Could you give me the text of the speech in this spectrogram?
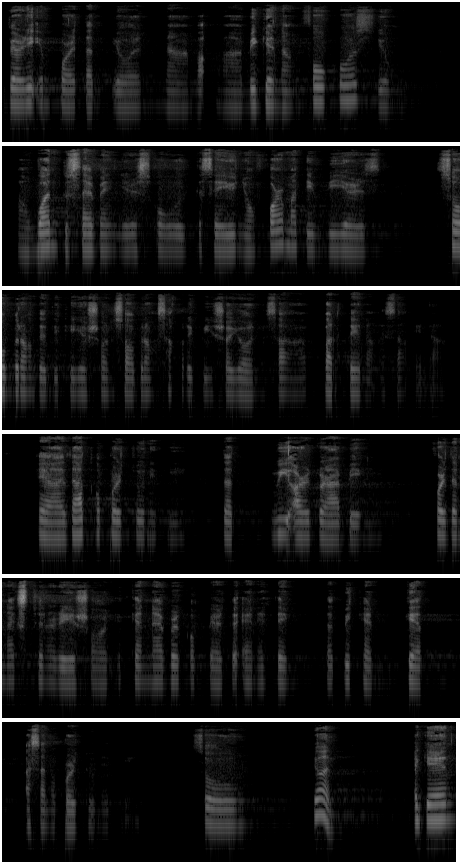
Very important yon na ma- mabigyan ng focus yung 1 to 7 years old kasi yun yung formative years. Sobrang dedication, sobrang sakripisyo yon sa parte ng isang ina. Kaya that opportunity that we are grabbing for the next generation, it can never compare to anything that we can get as an opportunity. So, yun. Again,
